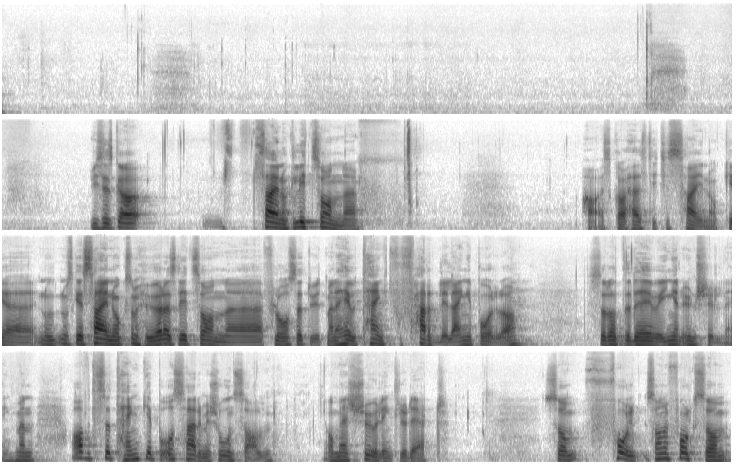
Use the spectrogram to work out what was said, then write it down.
Hvis jeg skal si noe litt sånn uh, ja, Jeg skal helst ikke si noe Nå, skal jeg si noe som høres litt sånn uh, flåsete ut, men jeg har jo tenkt forferdelig lenge på det. da. Så det er jo ingen unnskyldning. Men av og til så tenker jeg på oss her i misjonssalen, og meg sjøl inkludert, som folk, sånne folk som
